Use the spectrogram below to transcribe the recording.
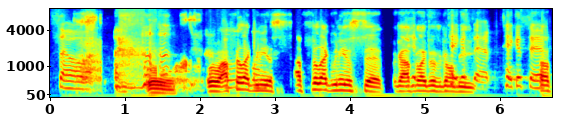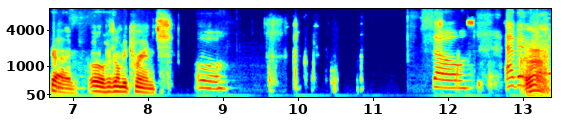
So Ooh, ooh. I feel like we need a. I feel like we need a sip. I feel like this is gonna take a sip. Take a sip. okay. Oh, it's gonna be cringe. Oh. So, Evan.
